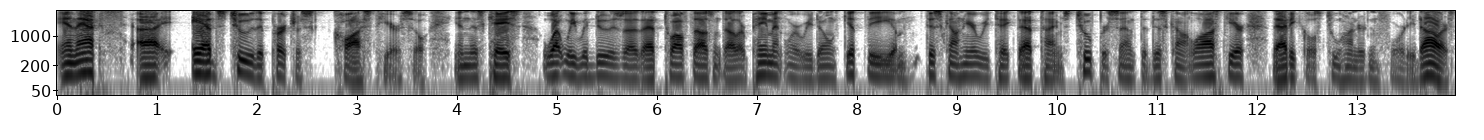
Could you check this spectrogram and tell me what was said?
And that uh, adds to the purchase cost here. So in this case, what we would do is uh, that $12,000 payment where we don't get the um, discount here, we take that times 2%, the discount lost here, that equals $240.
